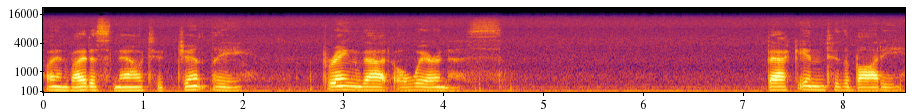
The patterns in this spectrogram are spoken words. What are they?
So I invite us now to gently bring that awareness back into the body,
